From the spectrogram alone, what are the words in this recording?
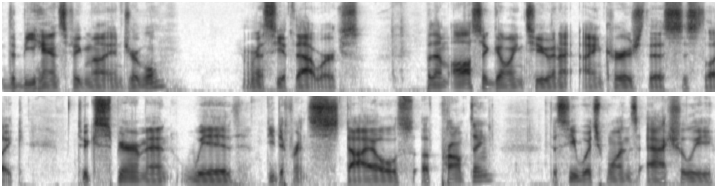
the Behance, Figma, and Dribbble. We're going to see if that works. But I'm also going to, and I, I encourage this, is like to experiment with the different styles of prompting to see which ones actually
